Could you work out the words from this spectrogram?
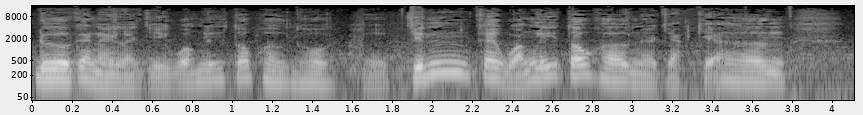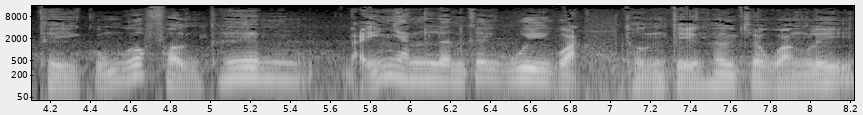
đưa cái này là chỉ quản lý tốt hơn thôi. Ừ, chính cái quản lý tốt hơn là chặt chẽ hơn thì cũng góp phần thêm đẩy nhanh lên cái quy hoạch thuận tiện hơn cho quản lý.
